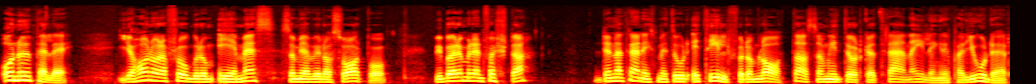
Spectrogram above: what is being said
Och nu Pelle, jag har några frågor om EMS som jag vill ha svar på. Vi börjar med den första. Denna träningsmetod är till för de lata som inte orkar träna i längre perioder.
